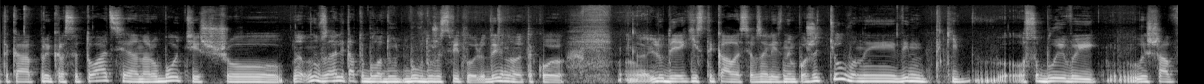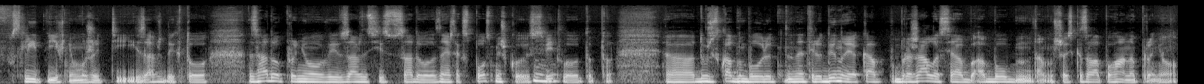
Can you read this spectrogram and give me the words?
така прикра ситуація на роботі, що ну, взагалі тато була був дуже світлою людиною, такою. Е, Люди, які стикалися взагалі з ним по життю, вони він такий особливий лишав слід в їхньому житті. І завжди хто згадував про нього, і завжди всі згадували, знаєш, так з посмішкою, світло. Тобто е, дуже складно було знайти людину, яка ображалася або, або там щось казала погано про нього.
